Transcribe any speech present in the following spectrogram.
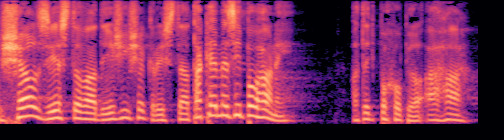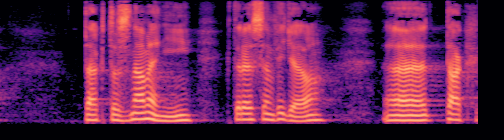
šel zjistovat Ježíše Krista také mezi pohany. A teď pochopil, aha, tak to znamení, které jsem viděl, eh, tak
